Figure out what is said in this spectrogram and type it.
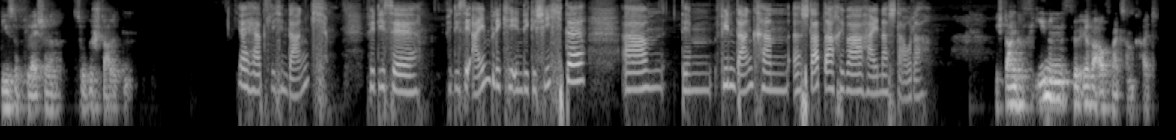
diese Fläche zu gestalten. Ja, herzlichen Dank für diese, für diese Einblicke in die Geschichte. Ähm, dem, vielen Dank an äh, Stadtarchivar Heiner Stauder. Ich danke Ihnen für Ihre Aufmerksamkeit.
